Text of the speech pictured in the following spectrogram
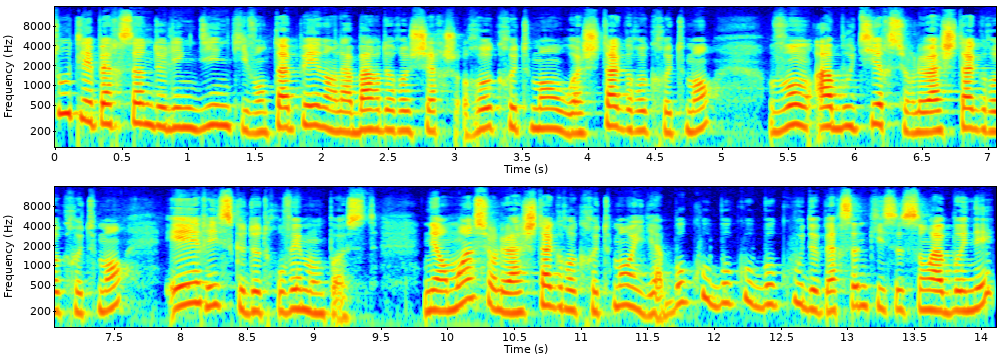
toutes les personnes de LinkedIn qui vont taper dans la barre de recherche recrutement ou hashtag recrutement vont aboutir sur le hashtag recrutement et risquent de trouver mon poste. Néanmoins, sur le hashtag recrutement, il y a beaucoup, beaucoup, beaucoup de personnes qui se sont abonnées.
